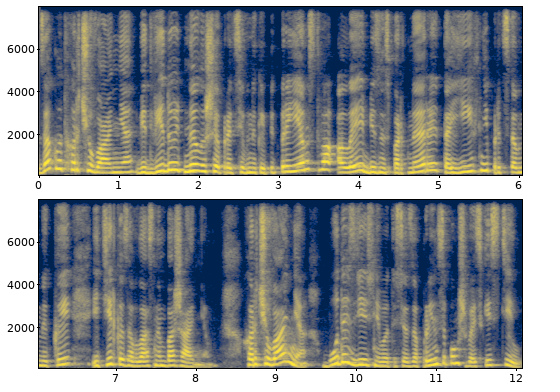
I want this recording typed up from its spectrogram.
заклад харчування відвідують не лише працівники підприємства, але й бізнес-партнери та їхні представники і тільки за власним бажанням. Харчування буде здійснюватися за принципом шведський стіл.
